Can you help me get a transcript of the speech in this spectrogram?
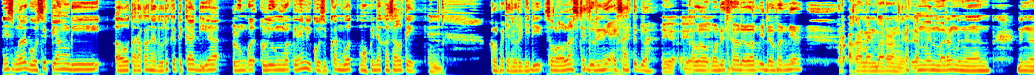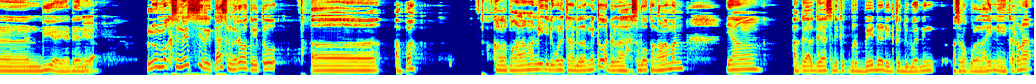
ini sebenarnya gosip yang diutarakan Caduri ketika dia Lungberg ini digosipkan buat mau pindah ke Celtic. Hmm. Kalau Pak Caduri jadi seolah-olah si Caduri ini excited lah. Iya, iya. Kalau model celana dalam idamannya akan main bareng gitu. ya. akan main bareng dengan dengan dia ya dan Iya. Lumberg sendiri cerita sebenarnya waktu itu eh apa kalau pengalaman dia jadi model celana dalam itu adalah sebuah pengalaman yang agak-agak sedikit berbeda deh gitu dibanding sepak bola lainnya karena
